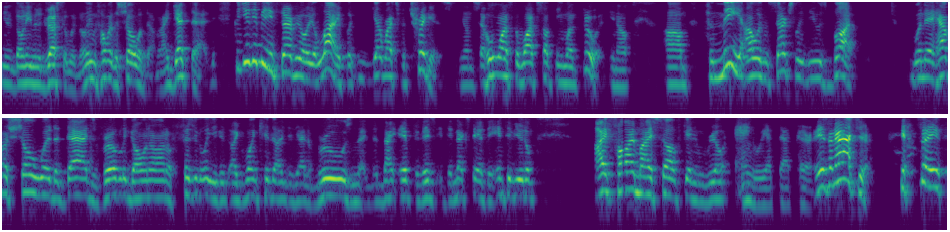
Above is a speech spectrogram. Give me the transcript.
you know don't even address it with them. Don't even talk about the show with them. And I get that because you can be in therapy all your life, but you gotta watch for triggers. You know what I'm saying? Who wants to watch something you went through it? You know. Um, for me, I wasn't sexually abused, but when they have a show where the dad's verbally going on or physically, you could like one kid uh, had a bruise, and the, the night if the next day if they interviewed him, I find myself getting real angry at that parent. He's an actor. You know I'm saying?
